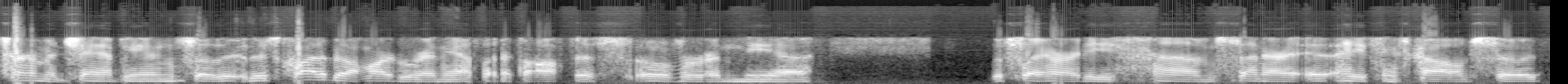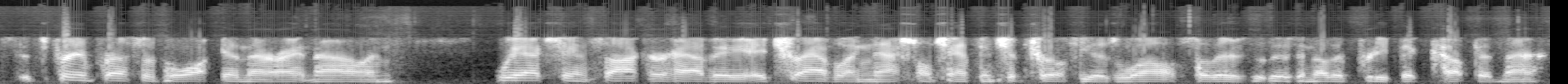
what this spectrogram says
tournament champions. So there, there's quite a bit of hardware in the athletic office over in the uh, the Flaharty um, Center at Hastings College. So it's it's pretty impressive to walk in there right now. And we actually in soccer have a, a traveling national championship trophy as well. So there's there's another pretty big cup in there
